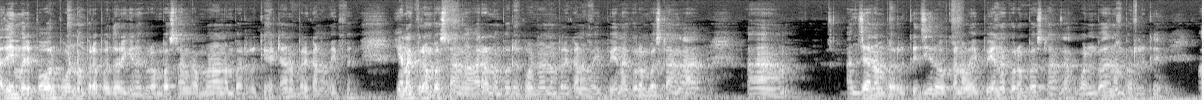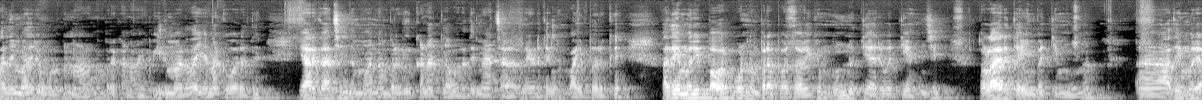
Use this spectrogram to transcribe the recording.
அதே மாதிரி பவர் போன் நம்பரை பொறுத்த வரைக்கும் எனக்கு ரொம்ப ஸ்ட்ராங்காக மூணாம் நம்பர் இருக்குது எட்டாம் நம்பருக்கான வாய்ப்பு. எனக்கு ரொம்ப ஸ்ட்ராங்காக ஆறாம் நம்பர் இருக்குது ஒன்றாம் நம்பருக்கான வாய்ப்பு. எனக்கு ரொம்ப ஸ்ட்ராங்காக அஞ்சாம் நம்பர் இருக்குது ஜீரோக்கான வாய்ப்பு. எனக்கு ரொம்ப ஸ்ட்ராங்காக ஒன்பதாம் நம்பர் இருக்குது அதே மாதிரி உங்களுக்கு நாலு நம்பருக்கான வாய்ப்பு. இது மாதிரி தான் எனக்கு வருது. யாருக்காச்சும் இந்த மாதிரி நம்பர்கள் கணக்கில் வருது மேட்ச் ஆகுதுன்னு எடுத்துக்கலாம். வாய்ப்பு இருக்குது அதே மாதிரி பவர் போன் நம்பரை பொறுத்த வரைக்கும் முந்நூற்றி அறுபத்தி அஞ்சு தொள்ளாயிரத்தி ஐம்பத்தி மூணு அதே மாதிரி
